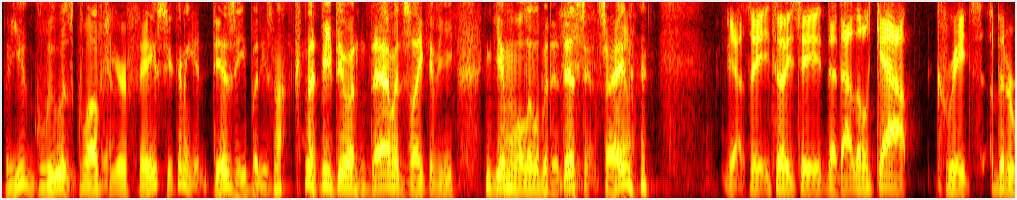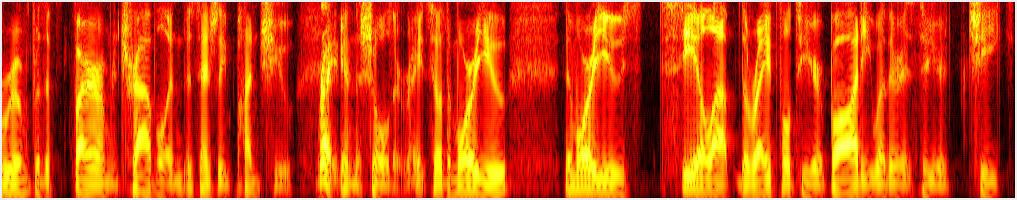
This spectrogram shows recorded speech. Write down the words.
But you glue his glove to your face, you're going to get dizzy, but he's not going to be doing damage like if you give him a little bit of distance, right? Yeah. So, so you see that that little gap creates a bit of room for the firearm to travel and essentially punch you Right. in the shoulder, right? So the more you, the more you s- seal up the rifle to your body, whether it's through your cheek,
